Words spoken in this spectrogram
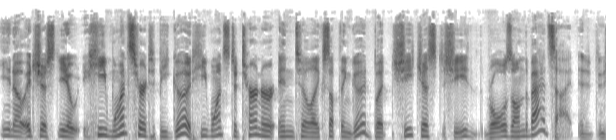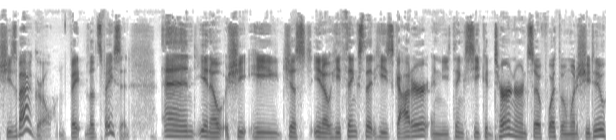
you know, it's just, you know, he wants her to be good. He wants to turn her into like something good, but she just, she rolls on the bad side and, she's a bad girl. Let's face it. And, you know, she, he just, you know, he thinks that he's got her and he thinks he could turn her and so forth. And what does she do?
